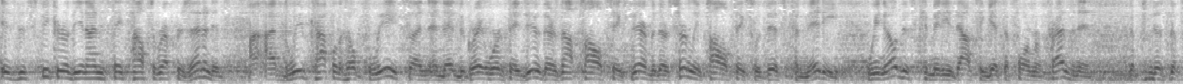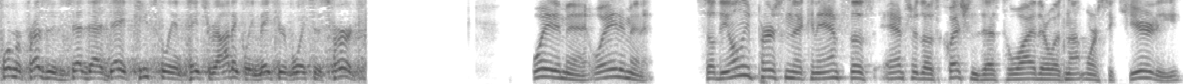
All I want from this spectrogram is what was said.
is the Speaker of the United States House of Representatives. I, I believe Capitol Hill Police and, and the great work they do, there's not politics there, but there's certainly politics with this committee. We know this committee is out to get the former president. The, the, the former president who said that day, peacefully and patriotically, make your voices heard. Wait a minute. Wait a minute. So the only person that can answer those, answer those questions as to why there was not more security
